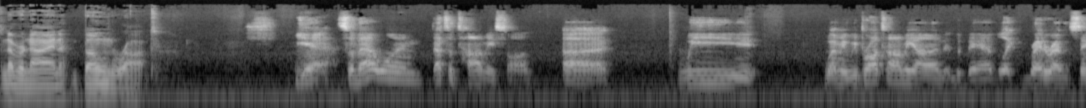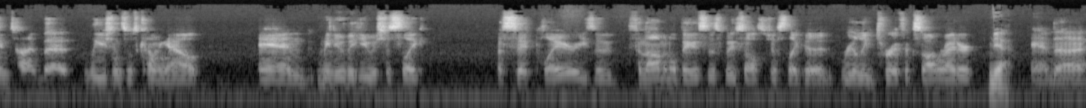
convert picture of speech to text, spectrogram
number nine, Bone Rot. Yeah, so that one that's a Tommy song. Uh, we, I mean, we brought Tommy on in the band like right around the same time that Lesions was coming out, and we knew that he was just like a sick player. He's a phenomenal bassist, but he's also just like a really terrific songwriter. Yeah. and uh,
